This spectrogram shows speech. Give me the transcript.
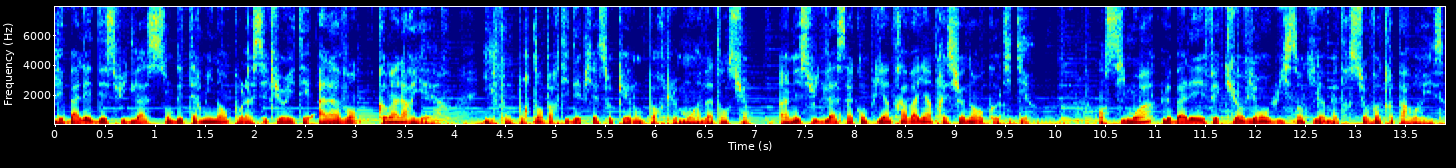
Les balais d'essuie-glace sont déterminants pour la sécurité à l'avant comme à l'arrière. Ils font pourtant partie des pièces auxquelles on porte le moins d'attention. Un essuie-glace accomplit un travail impressionnant au quotidien. En 6 mois, le balai effectue environ 800 km sur votre pare-brise.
